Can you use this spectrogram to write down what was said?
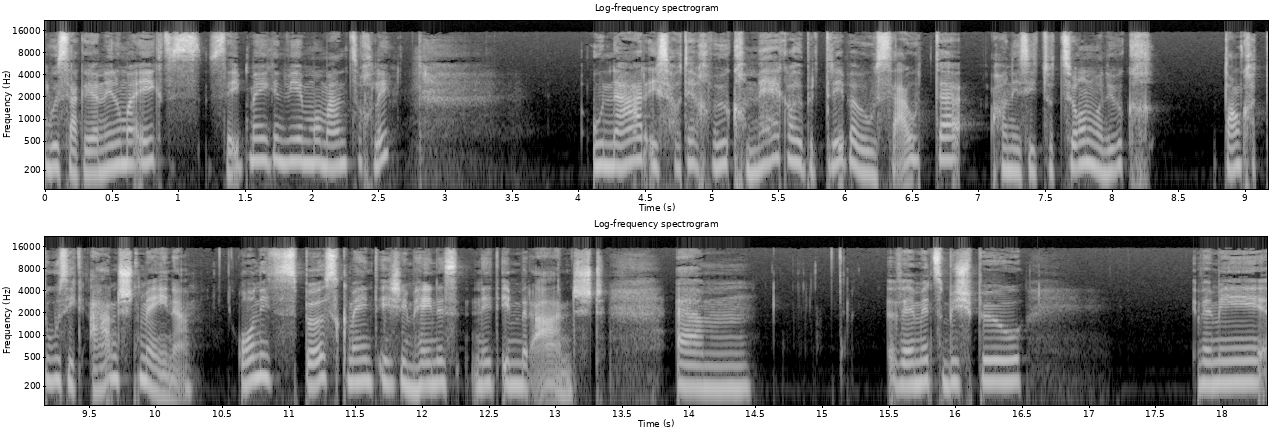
Und ich sage ja nicht nur ich, das sagt man irgendwie im Moment so ein bisschen. Und dann ist es halt einfach wirklich mega übertrieben, weil selten habe ich eine Situation, wo ich wirklich danke tausend ernst meine. Ohne dass es böse gemeint ist, ich meine es nicht immer ernst. Ähm, wenn mir zum Beispiel, wenn mich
